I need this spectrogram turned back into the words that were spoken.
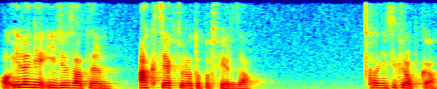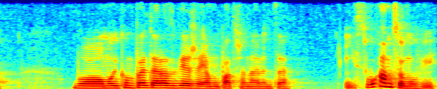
o ile nie idzie za tym akcja, która to potwierdza. Koniec i kropka. Bo mój kumpel teraz wie, że ja mu patrzę na ręce i słucham, co mówi.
